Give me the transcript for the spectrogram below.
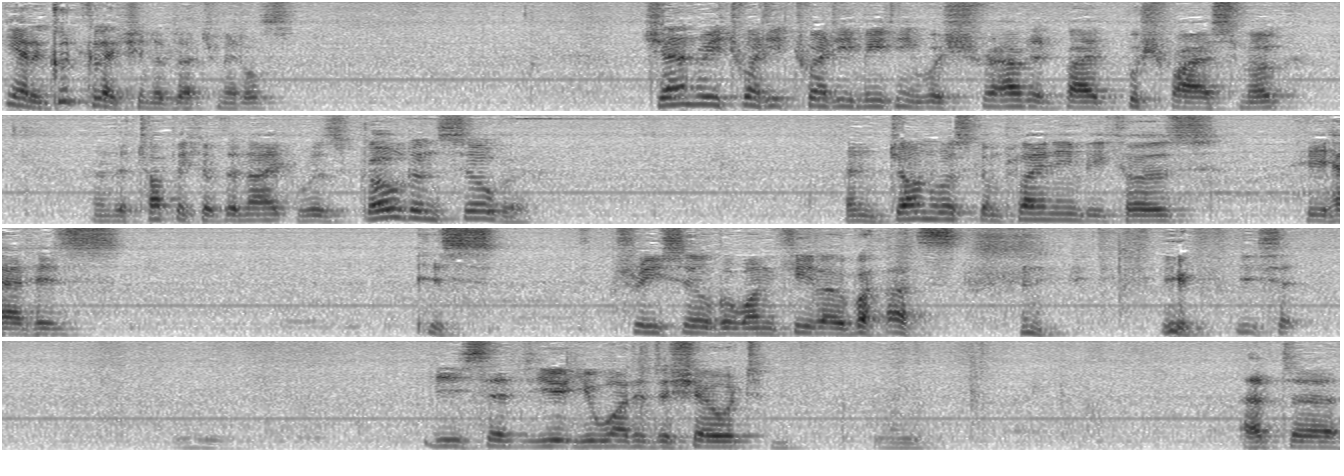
he had a good collection of Dutch medals. January 2020 meeting was shrouded by bushfire smoke, and the topic of the night was gold and silver. And John was complaining because he had his his three silver one kilo bars. you said you said you, you wanted to show it. At uh,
